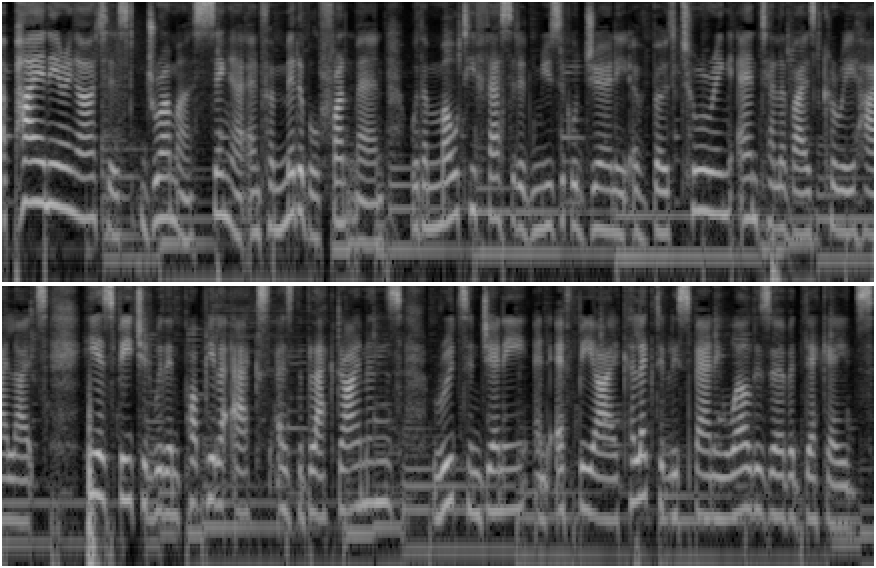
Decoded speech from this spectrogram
A pioneering artist, drummer, singer, and formidable frontman with a multifaceted musical journey of both touring and televised career highlights, he has featured within popular acts as the Black Diamonds, Roots and Jenny, and FBI, collectively spanning well deserved decades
